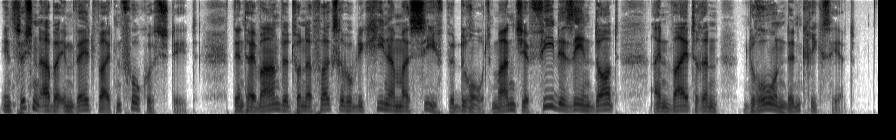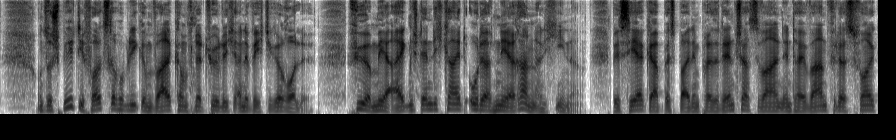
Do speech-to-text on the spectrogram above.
inzwischen aber im weltweiten Fokus steht. Denn Taiwan wird von der Volksrepublik China massiv bedroht. Manche, viele sehen dort einen weiteren drohenden Kriegsherd. Und so spielt die Volksrepublik im Wahlkampf natürlich eine wichtige Rolle. Für mehr Eigenständigkeit oder näher ran an China. Bisher gab es bei den Präsidentschaftswahlen in Taiwan für das Volk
